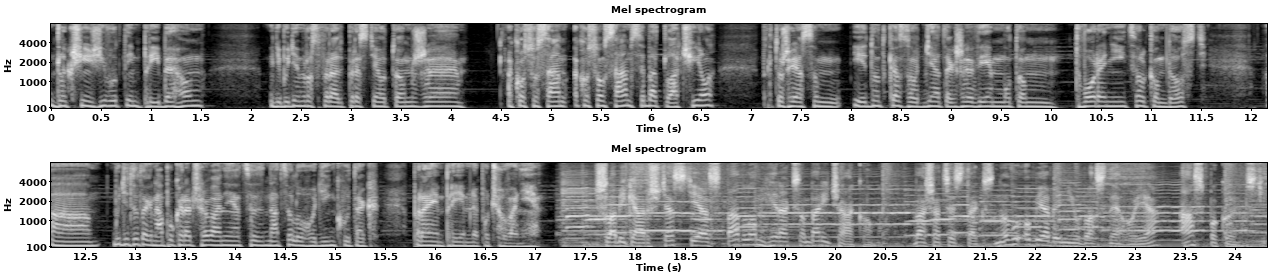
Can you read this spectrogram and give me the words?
dlhším životným príbehom, kde budem rozprávať presne o tom, že ako som sám, ako som sám seba tlačil, pretože ja som jednotka zo dňa, takže viem o tom tvorení celkom dosť a bude to tak na pokračovanie na celú hodinku, tak prajem príjemné počúvanie. Šlabikár šťastia s Pavlom Hiraxom Baričákom. Vaša cesta k znovu objaveniu vlastného ja a spokojnosti.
